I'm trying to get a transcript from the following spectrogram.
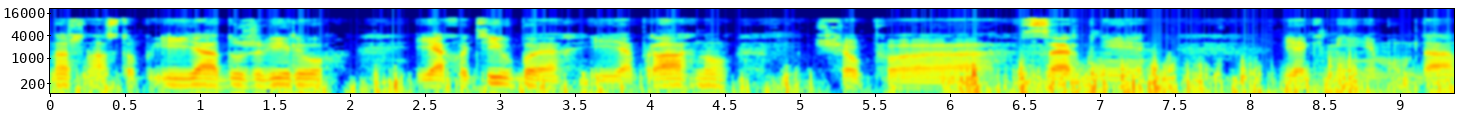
наш наступ. І я дуже вірю, я хотів би, і я прагну, щоб е, в серпні, як мінімум, да,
